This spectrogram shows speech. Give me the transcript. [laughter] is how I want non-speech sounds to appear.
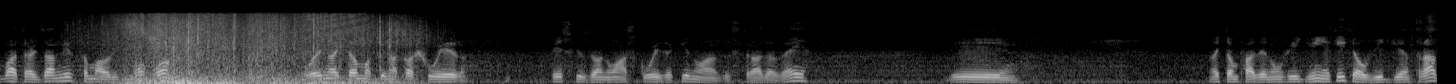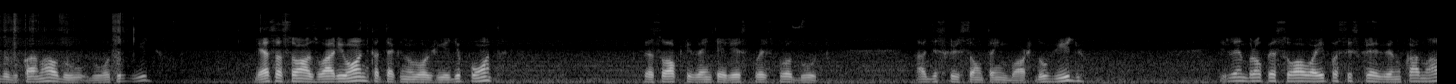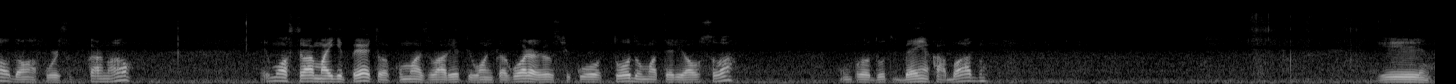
Boa tarde amigos, sou Maurício. Mocó Hoje nós estamos aqui na cachoeira Pesquisando umas coisas aqui, numa estrada velha. E Nós estamos fazendo um vidinho aqui, que é o vídeo de entrada do canal, do, do outro vídeo. Essas são as variônicas, tecnologia de ponta. Pessoal que tiver interesse por esse produto A descrição está embaixo do vídeo e lembrar o pessoal aí para se inscrever no canal, dar uma força pro canal. E mostrar mais de perto, ó, como as varetas iônicas agora, elas ficou todo um material só. Um produto bem acabado. E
